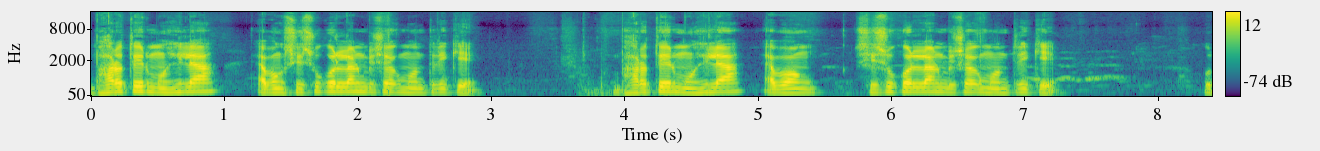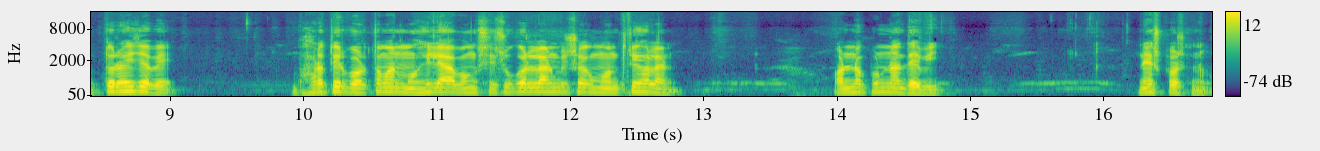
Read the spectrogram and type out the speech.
ভারতের মহিলা এবং শিশু কল্যাণ বিষয়ক মন্ত্রীকে, ভারতের মহিলা এবং শিশু কল্যাণ বিষয়ক মন্ত্রীকে উত্তর হয়ে যাবে ভারতের বর্তমান মহিলা এবং শিশু কল্যাণ বিষয়ক মন্ত্রী হলেন অন্নপূর্ণা দেবী। নেক্সট প্রশ্ন।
